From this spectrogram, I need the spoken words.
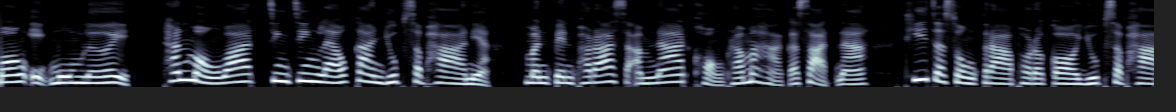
มองอีกมุมเลย ท่านมองว่าจริง ๆ แล้วการยุบสภาเนี่ย มันเป็นพระราชอำนาจของพระมหากษัตริย์นะ ที่จะทรงตราพรกยุบสภา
